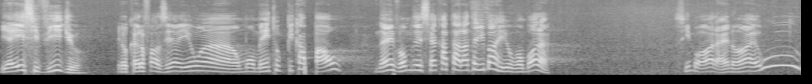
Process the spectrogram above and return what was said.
E aí esse vídeo, eu quero fazer aí uma, um momento pica-pau, né? E vamos descer a catarata de barril, vambora? Simbora, é nóis. Uh!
